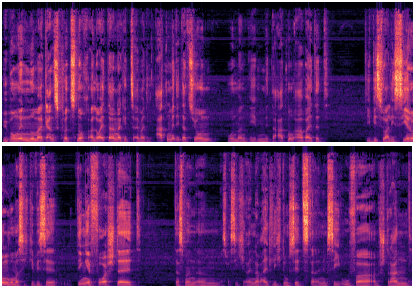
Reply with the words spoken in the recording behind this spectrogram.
Übungen nur mal ganz kurz noch erläutern. Da gibt es einmal die Atemmeditation, wo man eben mit der Atmung arbeitet, die Visualisierung, wo man sich gewisse Dinge vorstellt, dass man, ähm, was weiß ich, an einer Waldlichtung sitzt, an einem Seeufer, am Strand,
